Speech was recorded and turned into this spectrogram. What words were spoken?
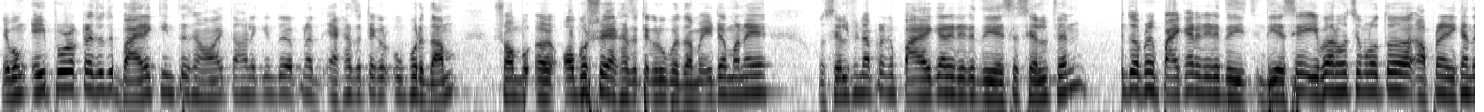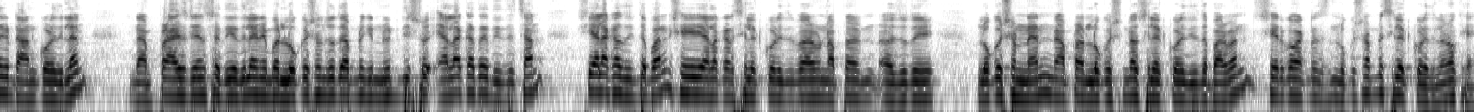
এবং এই প্রোডাক্টটা যদি বাইরে কিনতে হয়, তাহলে কিন্তু আপনার এক হাজার টাকার উপরে দাম, সব অবশ্যই এক হাজার টাকার উপরে দাম। এটা মানে সেলফিন আপনাকে পাইকারি রেটে দিয়েছে সেলফেন কিন্তু আপনাকে পাইকারি রেটে দিয়ে- দিয়েছে এবার হচ্ছে মূলত আপনার এখান থেকে ডান করে দিলেন। প্রাইস রেঞ্জটা দিয়ে দিলেন। এবার লোকেশন যদি আপনি নির্দিষ্ট এলাকাতে দিতে চান, সেই এলাকা দিতে পারেন। সেই এলাকা সিলেক্ট করে দিতে পারবেন। আপনার যদি লোকেশন নেন, আপনার লোকেশনটাও সিলেক্ট করে দিতে পারবেন। সেরকম একটা লোকেশন আপনি সিলেক্ট করে দিলেন। ওকে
